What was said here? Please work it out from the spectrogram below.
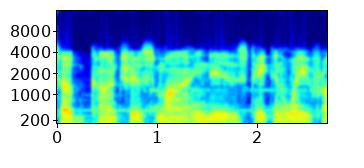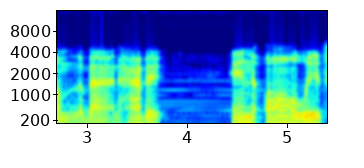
subconscious mind is taken away from the bad habit, and all its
